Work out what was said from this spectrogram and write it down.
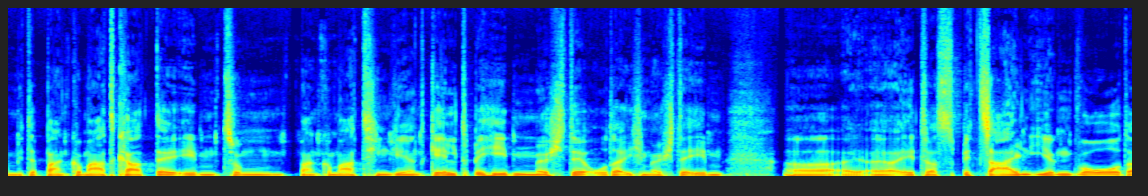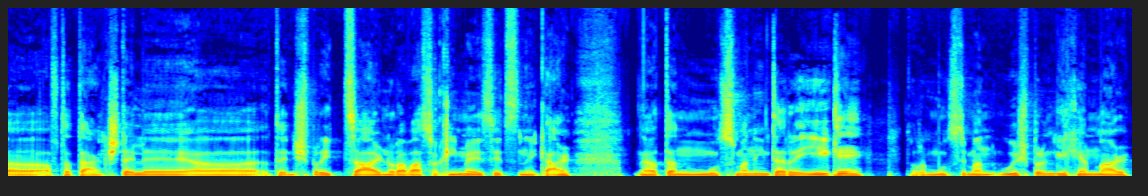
mit der Bankomatkarte eben zum Bankomat hingehen und Geld beheben möchte oder ich möchte eben äh, äh, etwas bezahlen irgendwo oder auf der Tankstelle äh, den Sprit zahlen oder was auch immer, ist jetzt egal, äh, dann muss man in der Regel oder musste man ursprünglich einmal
